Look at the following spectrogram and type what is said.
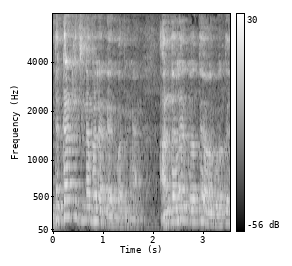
இதை காட்டிலும் சின்ன பயில இருக்காரு பார்த்தீங்கன்னா அந்த அளவுக்கு வந்து அவர் வந்து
